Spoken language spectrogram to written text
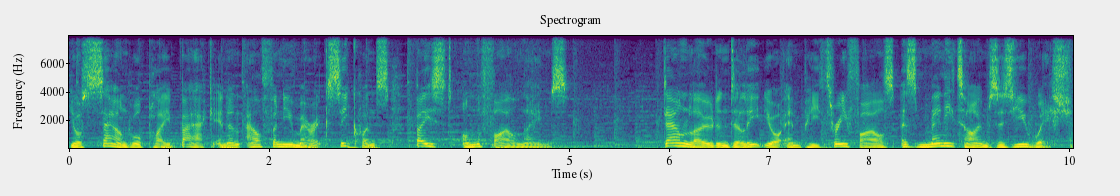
your sound will play back in an alphanumeric sequence based on the file names. Download and delete your MP3 files as many times as you wish.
